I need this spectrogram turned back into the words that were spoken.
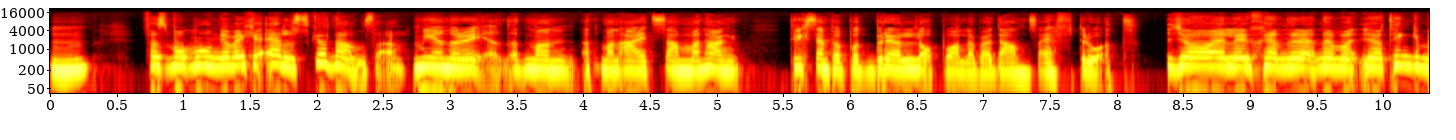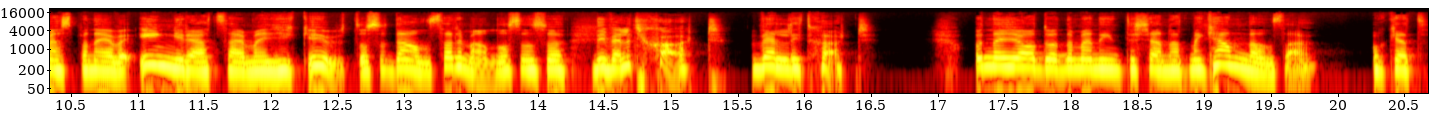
Mm. Fast må- många verkar älska att dansa. Menar du att man, att man är i ett sammanhang, till exempel på ett bröllop och alla börjar dansa efteråt? Ja, eller generellt. när man- Jag tänker mest på när jag var yngre, att så här, man gick ut och så dansade man. Och sen så Det är väldigt skört. väldigt skört. Och när, jag då, när man inte känner att man kan dansa och att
